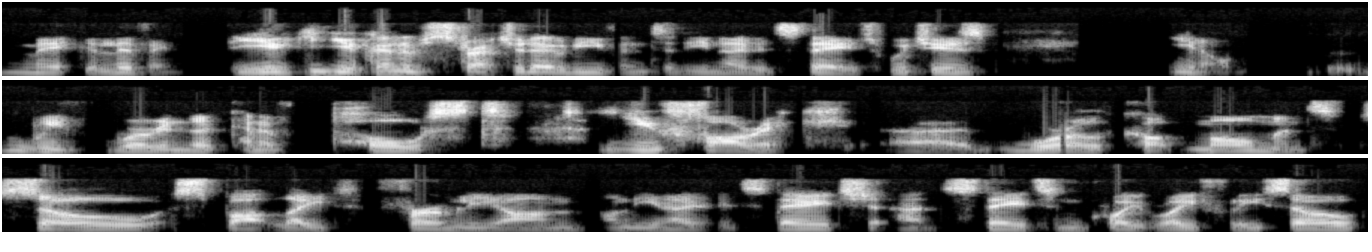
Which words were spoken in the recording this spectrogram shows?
make a living. You, you kind of stretch it out even to the United States, which is, you know, we are in the kind of post euphoric uh, World Cup moment. So spotlight firmly on on the United States, uh, States, and quite rightfully so.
